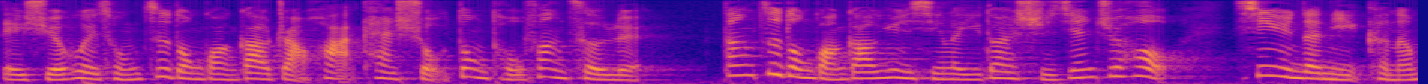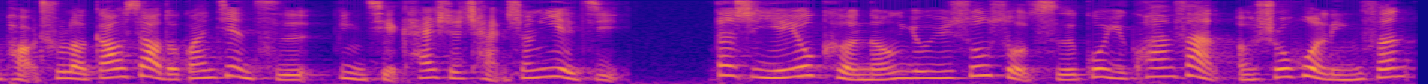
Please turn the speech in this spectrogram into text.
得学会从自动广告转化看手动投放策略。当自动广告运行了一段时间之后，幸运的你可能跑出了高效的关键词，并且开始产生业绩，但是也有可能由于搜索词过于宽泛而收获零分。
